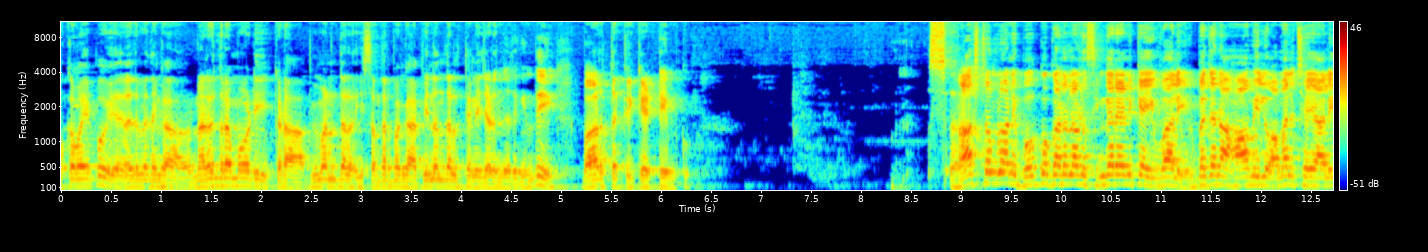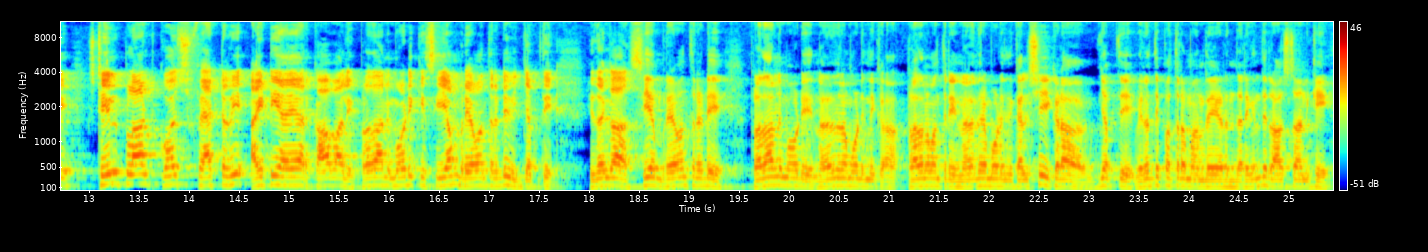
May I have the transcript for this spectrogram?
ఒకవైపు అదేవిధంగా నరేంద్ర మోడీ ఇక్కడ అభినందనలు ఈ సందర్భంగా అభినందనలు తెలియజేయడం జరిగింది భారత క్రికెట్ టీంకు. రాష్ట్రంలోని బొగ్గు గనులను సింగరేణికే ఇవ్వాలి విభజన హామీలు అమలు చేయాలి steel plant coach factory ITIR కావాలి ప్రధాని మోడీకి సీఎం రేవంత్ రెడ్డి విజ్ఞప్తి. విధంగా సీఎం రేవంత్ రెడ్డి ప్రధాని మోడీ నరేంద్ర మోడీని క- ప్రధానమంత్రి నరేంద్ర మోడీని కలిసి ఇక్కడ విజ్ఞప్తి వినతి పత్రం అందజేయడం జరిగింది. రాష్ట్రానికి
